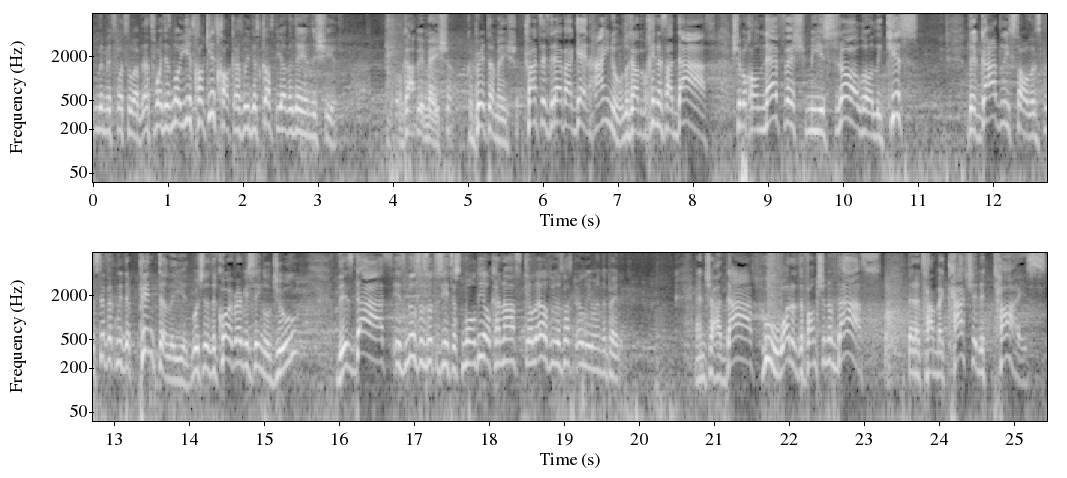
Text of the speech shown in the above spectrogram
limits whatsoever. That's why there's no yitzchak yitzchak, as we discussed the other day in the shir. Gabi Mesha, compared to Mesha. Translates the Rebbe again, Hainu, Lagabi Bechinas Adas, Shebechol Nefesh, Mi Yisrael, Ho Likis, the godly soul, and specifically the Pinta which is the core of every single Jew. This Das is Milsa Zutasi, it's a small deal, Kanas, Kel we discussed earlier in the Pedic. And Shahadas, who? What is the function of Das? That it's Hamakashet, it ties.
